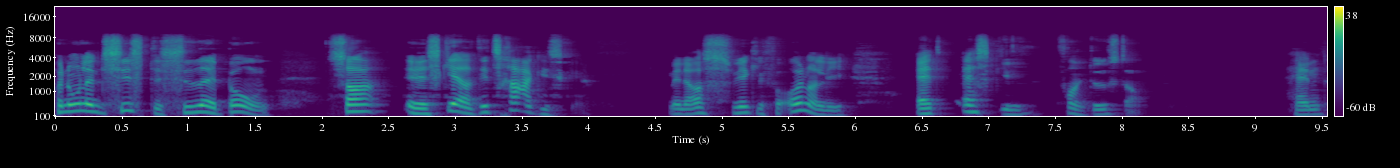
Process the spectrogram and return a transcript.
på nogle af de sidste sider i bogen, så øh, sker der det tragiske, men også virkelig forunderlige, at Askil får en dødsdom. Han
